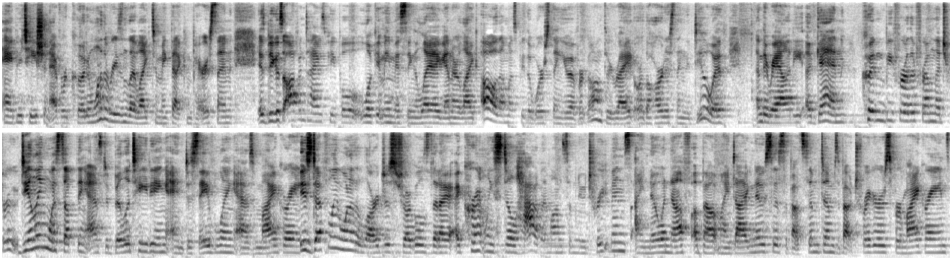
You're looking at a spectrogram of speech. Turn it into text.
amputation ever could. And one of the reasons I like to make that comparison is because oftentimes people look at me missing a leg and are like, oh, that must be the worst thing you've ever gone through, right? Or the hardest thing to deal with. And the reality, again, couldn't be further from the truth. Dealing with something as debilitating and disabling as migraine is definitely one of the largest struggles that I, I currently still have. I'm on some new treatments. I know enough about my diagnosis, about symptoms, about triggers for migraines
